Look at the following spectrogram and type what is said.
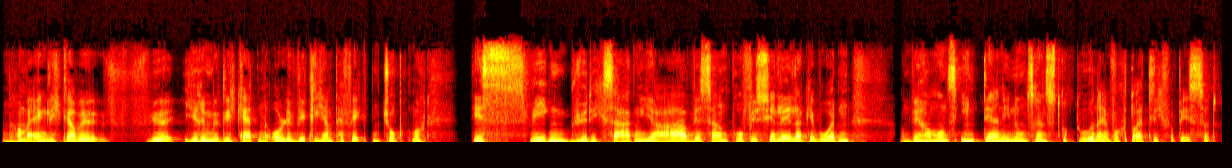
und haben eigentlich, glaube ich, für ihre Möglichkeiten alle wirklich einen perfekten Job gemacht. Deswegen würde ich sagen, ja, wir sind professioneller geworden und wir haben uns intern in unseren Strukturen einfach deutlich verbessert.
